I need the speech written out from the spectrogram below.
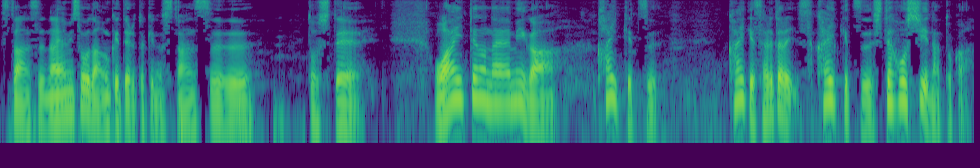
スタンス、悩み相談を受けてる時のスタンスとして、お相手の悩みが解決、解決されたら、解決してほしいなとか、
